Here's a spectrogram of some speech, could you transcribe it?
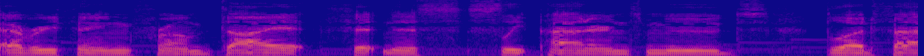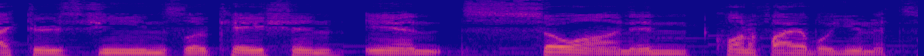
everything from diet, fitness, sleep patterns, moods, blood factors, genes, location, and so on in quantifiable units.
